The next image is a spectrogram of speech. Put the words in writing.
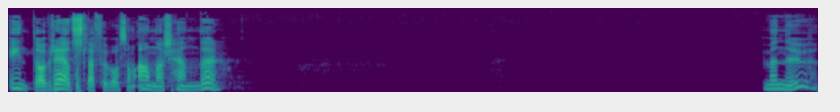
inte av rädsla för vad som annars händer. Men nu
